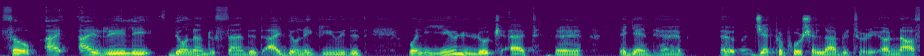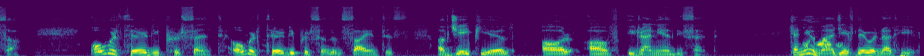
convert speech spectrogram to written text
So I, I really don't understand it. I don't agree with it. When you look at, uh, again, uh, uh Jet Propulsion Laboratory or NASA, over 30%, over 30% of scientists of JPL are of Iranian descent. Can you imagine if they were not here?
